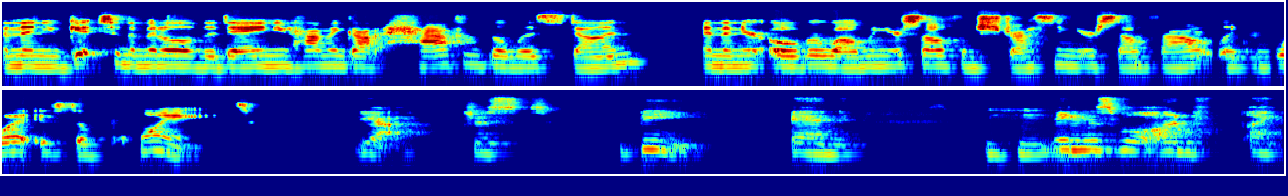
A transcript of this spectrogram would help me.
and then you get to the middle of the day and you haven't got half of the list done and then you're overwhelming yourself and stressing yourself out like what is the point yeah, just be and Mhm. things will un like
